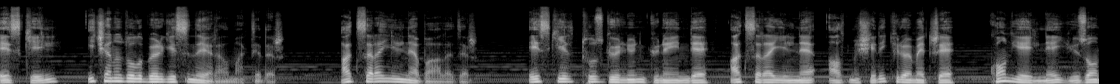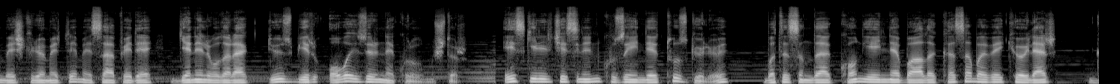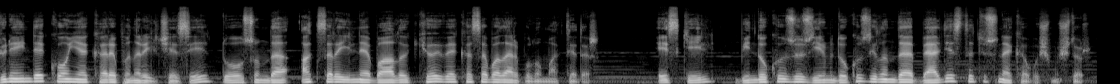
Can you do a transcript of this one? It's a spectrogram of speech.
Eskil, İç Anadolu bölgesinde yer almaktadır. Aksaray iline bağlıdır. Eskil, Tuz Gölü'nün güneyinde Aksaray iline 67 kilometre, Konya iline 115 kilometre mesafede genel olarak düz bir ova üzerine kurulmuştur. Eskil ilçesinin kuzeyinde Tuz Gölü, batısında Konya iline bağlı kasaba ve köyler, güneyinde Konya Karapınar ilçesi, doğusunda Aksaray iline bağlı köy ve kasabalar bulunmaktadır. Eskil, 1929 yılında belde statüsüne kavuşmuştur.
